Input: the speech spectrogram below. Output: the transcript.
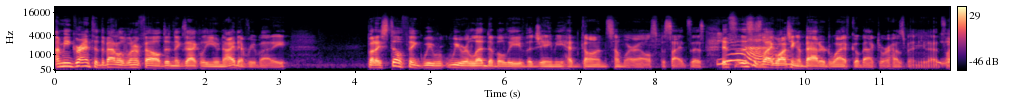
I mean, granted, the Battle of Winterfell didn't exactly unite everybody, but I still think we were, we were led to believe that Jaime had gone somewhere else besides this. It's this is like watching a battered wife go back to her husband. You know, it's Yeah.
